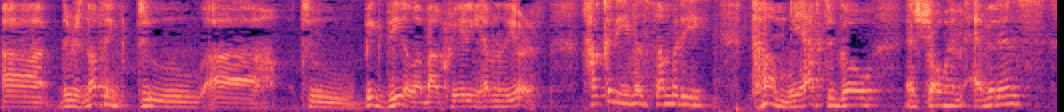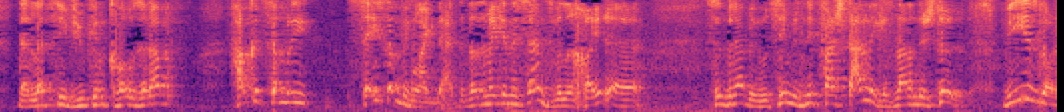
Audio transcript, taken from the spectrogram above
uh, there is nothing to uh, to big deal about creating heaven and the earth? How could even somebody come? We have to go and show him evidence that let's see if you can close it up. How could somebody say something like that. That doesn't make any sense. Says the Rebbe, it would seem it's not verstandig, it's not understood. Wie is gor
